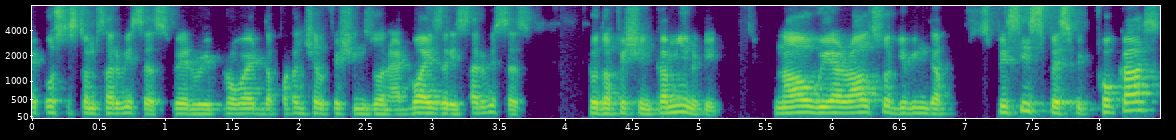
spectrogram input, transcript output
ecosystem services where we provide the potential fishing zone advisory services to the fishing community. Now we are also giving the species specific forecast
